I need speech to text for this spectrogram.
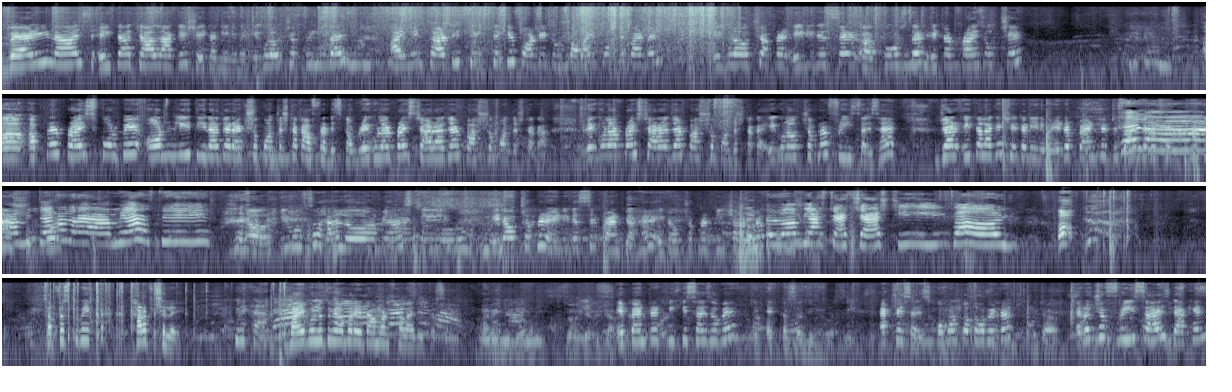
ভেরি নাইস এইটা যা লাগে সেটা নিয়ে নেবেন। এগুলো হচ্ছে free size I mean thirty six থেকে ফর্টি টু সবাই পড়তে পারবেন। এগুলো হচ্ছে আপনার এডিডাসের কোর্স সেট এটার প্রাইস হচ্ছে আপনার প্রাইস পড়বে অনলি তিন হাজার একশো পঞ্চাশ টাকা আফটার ডিসকাউন্ট রেগুলার প্রাইস চার হাজার পাঁচশো পঞ্চাশ টাকা। রেগুলার প্রাইস চার হাজার পাঁচশো পঞ্চাশ টাকা। এগুলো হচ্ছে আপনার ফ্রি সাইজ হ্যাঁ? যার এটা লাগে সেটা নিয়ে নেবেন। এটা প্যান্টের কি বলছো? হ্যালো আমি আসছি। এটা হচ্ছে আপনার এডিডাসের প্যান্টটা হ্যাঁ? এটা হচ্ছে আপনার টি শার্টটা আমি আসছি আসছি আসছি। বাই তারপর তুমি একটা খারাপ ছেলে। ভাই বলে তুমি আবার এটা আমার খেলা দিতেছো। এই প্যান্টের কি কি সাইজ হবে? একটা সাইজ একটাই সাইজ কোমর কত হবে এটা? এটা এটা হচ্ছে ফ্রি সাইজ দেখেন।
